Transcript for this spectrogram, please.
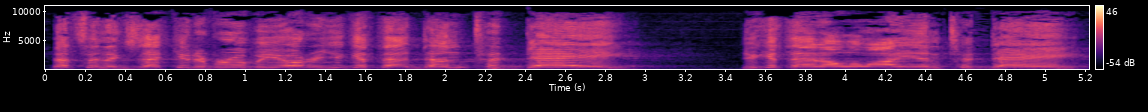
That's an executive ruby order. You get that done today. You get that LOI in today.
